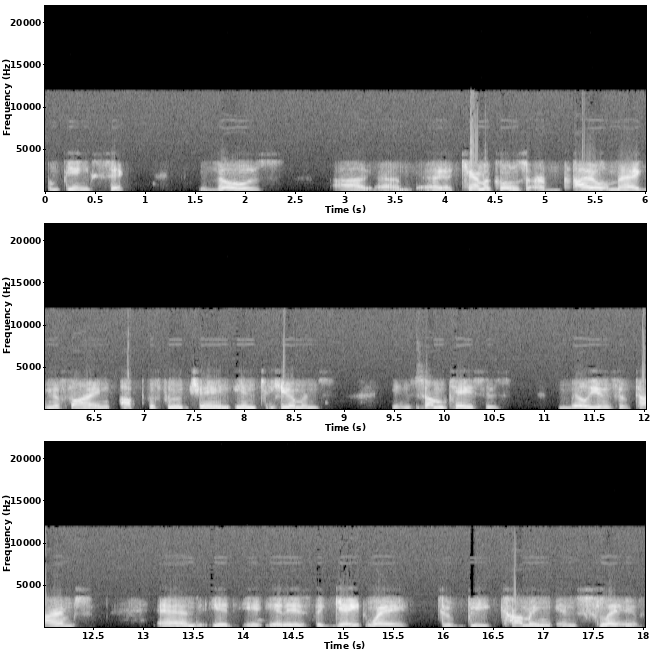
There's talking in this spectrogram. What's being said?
from being sick. Those uh, uh, chemicals are biomagnifying up the food chain into humans, in some cases, millions of times, and it, it, it is the gateway to becoming enslaved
